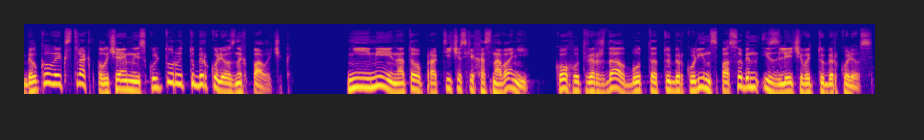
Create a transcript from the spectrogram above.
белковый экстракт, получаемый из культуры туберкулезных палочек. Не имея на то практических оснований, Кох утверждал, будто туберкулин способен излечивать туберкулез.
